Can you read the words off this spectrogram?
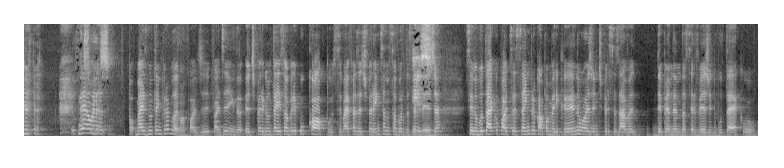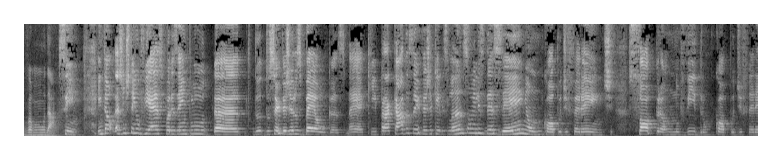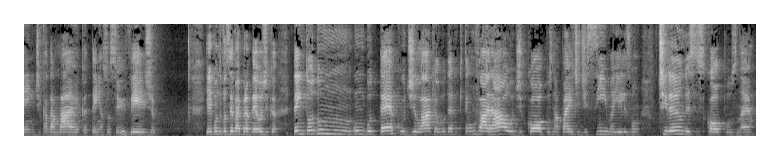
Eu faço não, era... isso. Mas não tem problema, pode, pode ir indo. Eu te perguntei sobre o copo. Você vai fazer diferença no sabor da cerveja? Isso. Se no boteco pode ser sempre o copo americano ou a gente precisava, dependendo da cerveja e do boteco, vamos mudar? Sim. Então, a gente tem o viés, por exemplo, uh, do, dos cervejeiros belgas, né? Que para cada cerveja que eles lançam, eles desenham um copo diferente, sopram no vidro um copo diferente, cada marca tem a sua cerveja. E aí quando você vai para Bélgica, tem todo um, um boteco de lá, que é o boteco que tem um varal de copos na parte de cima e eles vão tirando esses copos, né?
